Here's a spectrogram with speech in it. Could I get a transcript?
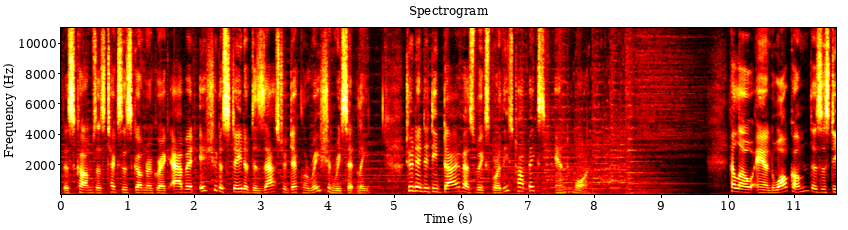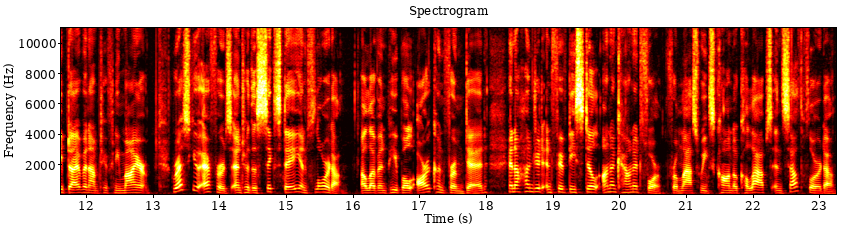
This comes as Texas Governor Greg Abbott issued a state of disaster declaration recently. Tune in to Deep Dive as we explore these topics and more. Hello and welcome. This is Deep Dive and I'm Tiffany Meier. Rescue efforts enter the sixth day in Florida. 11 people are confirmed dead and 150 still unaccounted for from last week's condo collapse in South Florida.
